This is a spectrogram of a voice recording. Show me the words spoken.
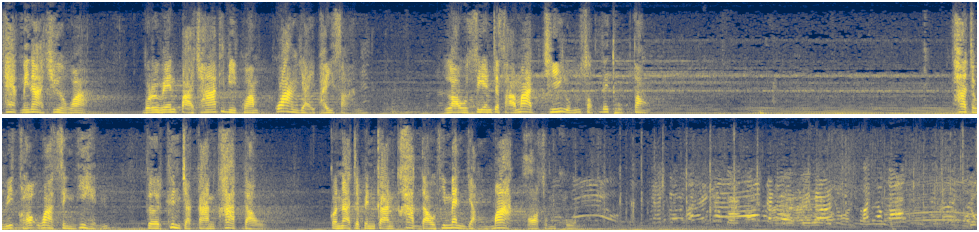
แทบไม่น่าเชื่อว่า บริเวณป่าช้าที่มีความกว้างใหญ่ไพศาลเหล่าเซียนจะสามารถชี้หลุมศพได้ถูกต้อง ถ้าจะวิเคราะห์ว่าสิ่งที่เห็นเกิดขึ้นจากการคาดเดา ก็น่าจะเป็นการคาดเดาที่แม่นยำมากพอสมควร ยก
